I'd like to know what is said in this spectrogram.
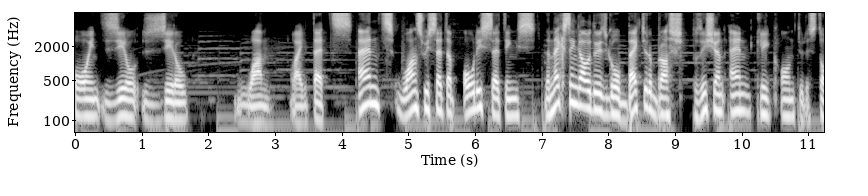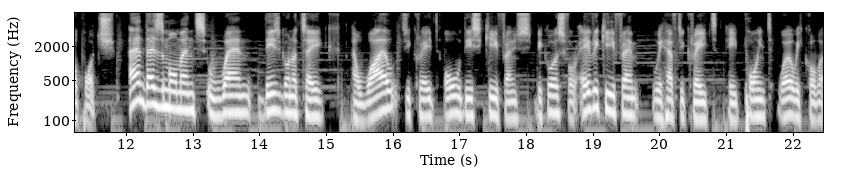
0.001 like that. And once we set up all these settings, the next thing I will do is go back to the brush position and click onto the stopwatch. And there's the moment when this is gonna take a while to create all these keyframes because for every keyframe we have to create a point where we cover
